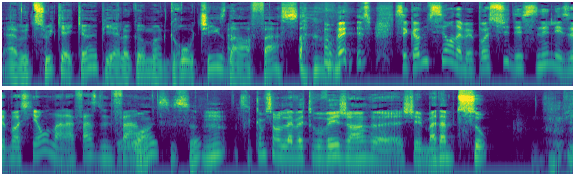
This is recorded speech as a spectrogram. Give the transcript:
elle veut tuer quelqu'un, puis elle a comme le gros cheese dans la face. Ouais, c'est comme si on n'avait pas su dessiner les émotions dans la face d'une femme. ouais, c'est ça. Mhm. C'est comme si on l'avait trouvé, genre, euh, chez Madame Tussaud. Puis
